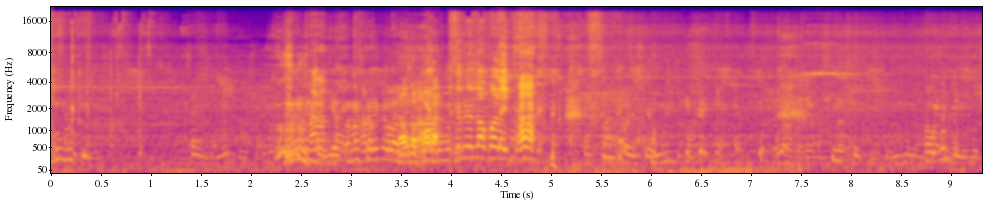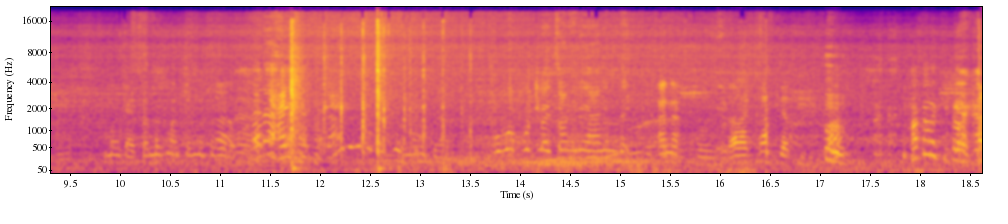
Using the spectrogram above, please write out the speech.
मग होती. नाही, नाही, येतानाच काय सगळे आहेत हा संपला विषय. मग हो, बोलतो की, बोलतो. नाही, नाही, हाय. काय उभा फुटलाय आनंद आहे. हा करा की करा काय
